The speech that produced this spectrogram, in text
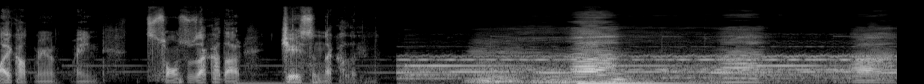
like atmayı unutmayın. Sonsuza kadar Jason'da kalın. Ah. Ah. Ah.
